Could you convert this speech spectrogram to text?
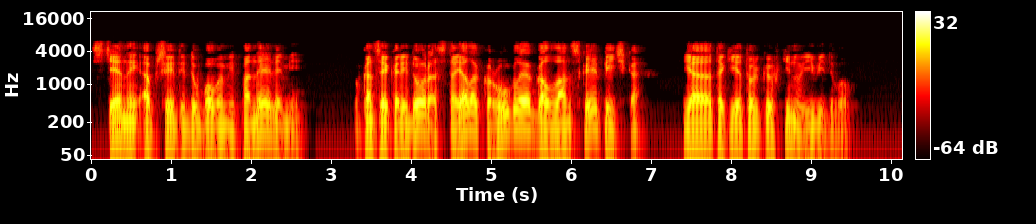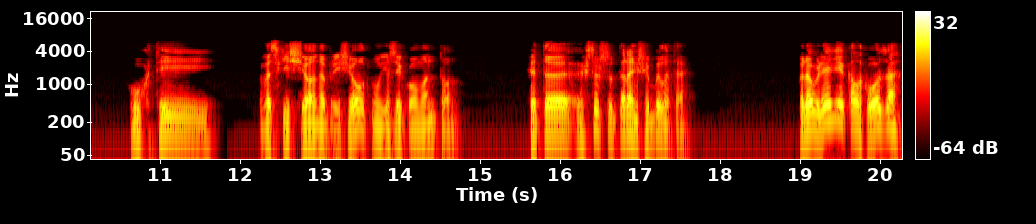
стены обшиты дубовыми панелями. В конце коридора стояла круглая голландская печка. Я такие только в кино и видывал. «Ух ты!» — восхищенно прищелкнул языком Антон. «Это что ж тут раньше было-то?» «Правление колхоза»,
